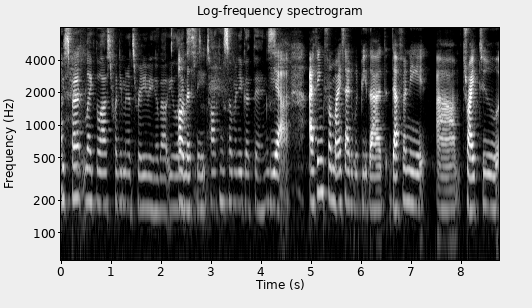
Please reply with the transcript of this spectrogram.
we spent like the last 20 minutes raving about you, like, Honestly. talking so many good things. Yeah, I think from my side would be that definitely um, try to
